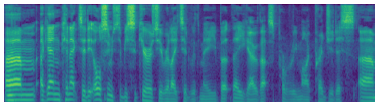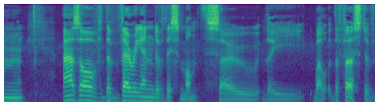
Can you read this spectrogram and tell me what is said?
Um, again, connected. It all seems to be security related with me, but there you go. That's probably my prejudice. Um, as of the very end of this month, so the well, the first of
